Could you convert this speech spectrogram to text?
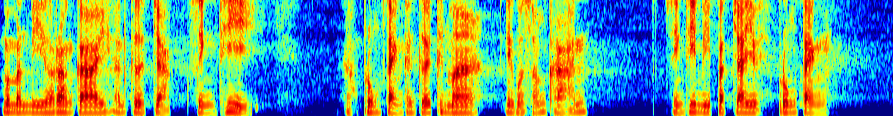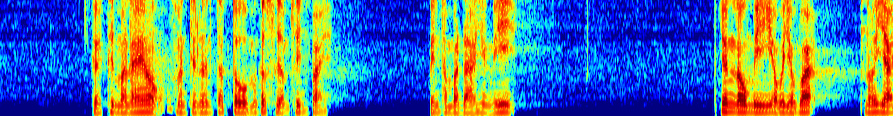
เมื่อมันมีร่างกายอันเกิดจากสิ่งที่ปรุงแต่งกันเกิดขึ้นมา เรียกว่าสังขาร สิ่งที่มีปัจจัยปรุงแต่ง เกิดขึ้นมาแล้วมันเจริญเติบโตมันก็เสื่อมสิ้นไป เป็นธรรมดาอย่างนี้ยันเรามีอวัยวะ น้อยใหญ่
